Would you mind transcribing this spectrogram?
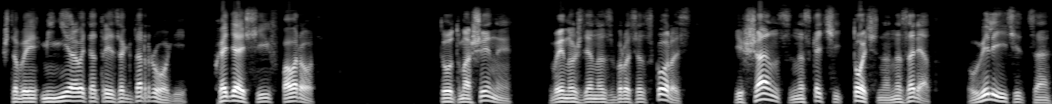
чтобы минировать отрезок дороги, входящий в поворот. Тут машины вынужденно сбросят скорость, и шанс наскочить точно на заряд увеличится.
